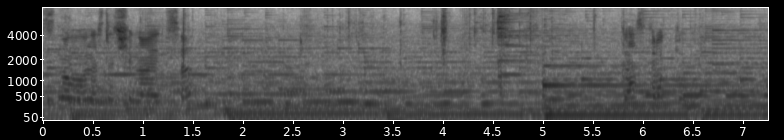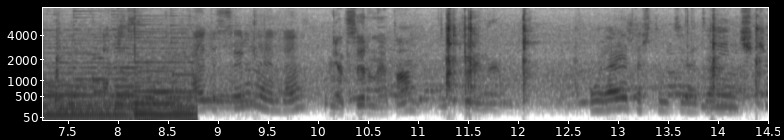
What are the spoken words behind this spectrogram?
Снова у нас начинается Нет, сырные там и куриные. Ой, а это что у тебя, Диана? Блинчики.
